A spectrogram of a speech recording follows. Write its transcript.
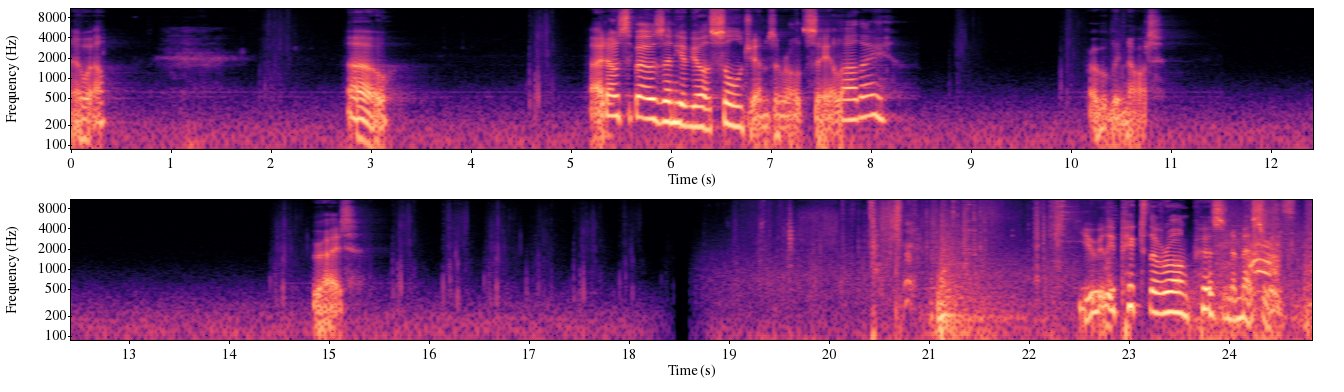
Oh well. Oh. I don't suppose any of your soul gems are on sale, are they? Probably not. Right. You really picked the wrong person to mess with.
